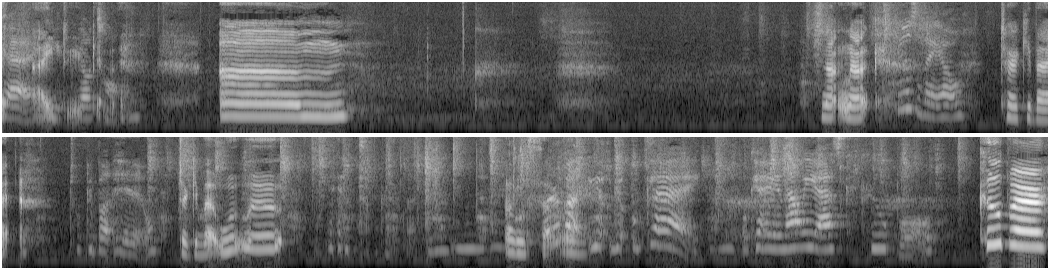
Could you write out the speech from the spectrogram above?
Okay. I do your get it. Um, knock knock. Who's Leo? Turkey butt. Talking about who? Turkey butt. Woo woo. I'm sorry. about you? you- Okay. Okay, now you ask Cooper. Cooper.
